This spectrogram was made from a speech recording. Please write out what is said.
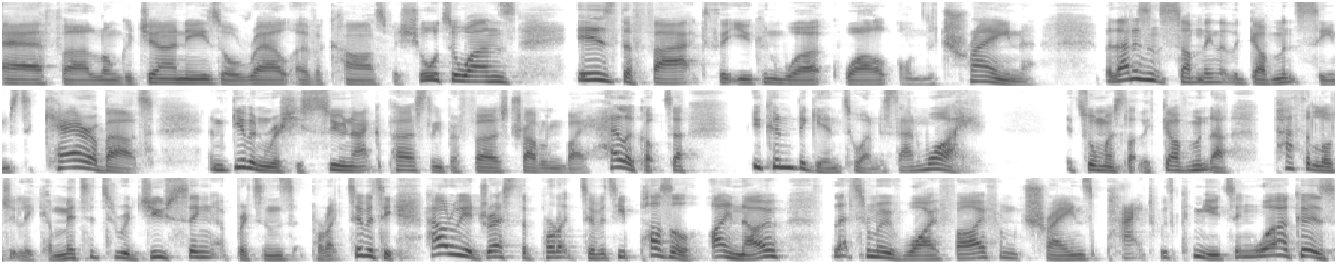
air for longer journeys or rail over cars for shorter ones is the fact that you can work while on the train. But that isn't something that the government seems to care about. And given Rishi Sunak personally prefers travelling by helicopter, you can begin to understand why. It's almost like the government are pathologically committed to reducing Britain's productivity. How do we address the productivity puzzle? I know. Let's remove Wi Fi from trains packed with commuting workers.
